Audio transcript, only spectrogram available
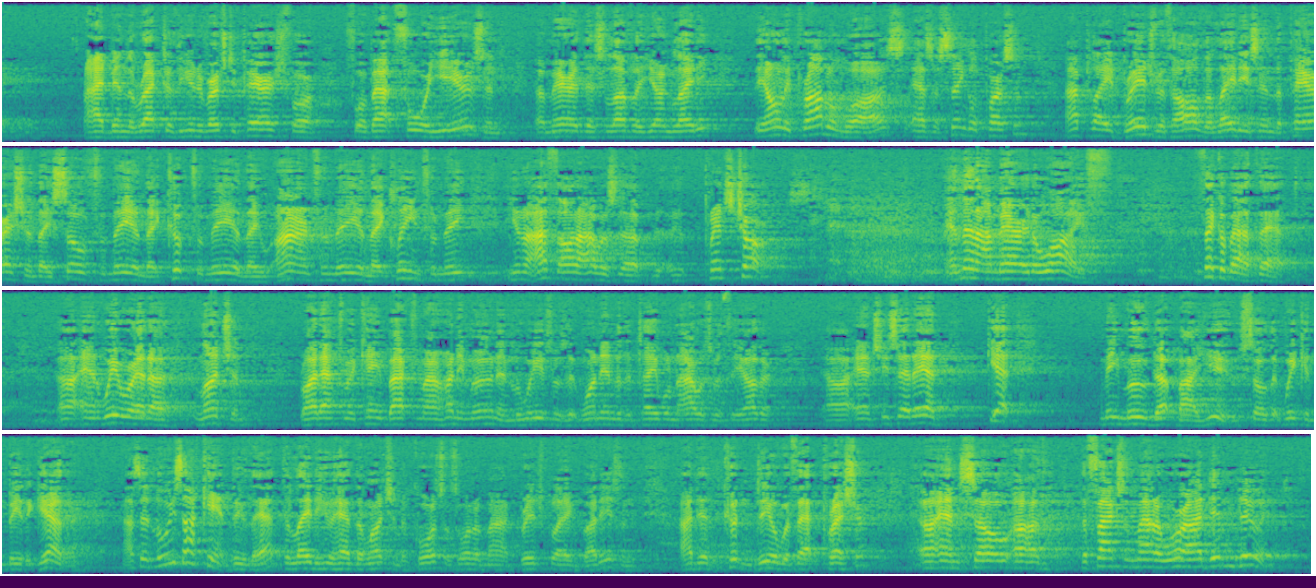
I had been the rector of the university parish for, for about four years and uh, married this lovely young lady. The only problem was, as a single person, I played bridge with all the ladies in the parish, and they sewed for me, and they cooked for me, and they ironed for me, and they cleaned for me. You know, I thought I was uh, Prince Charles. And then I married a wife. Think about that. Uh, and we were at a luncheon right after we came back from our honeymoon, and Louise was at one end of the table, and I was with the other. Uh, and she said, Ed, get me moved up by you so that we can be together. I said, Louise, I can't do that. The lady who had the luncheon, of course, was one of my bridge playing buddies, and I didn't, couldn't deal with that pressure. Uh, and so uh, the facts of the matter were I didn't do it.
